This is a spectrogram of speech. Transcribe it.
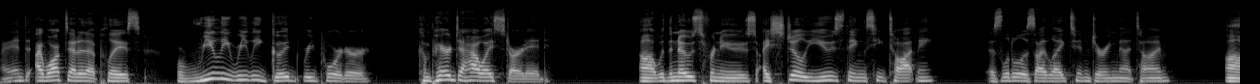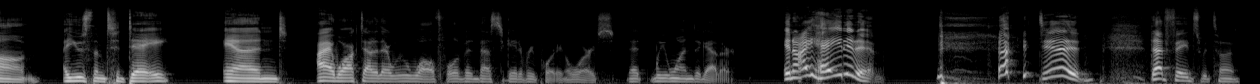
I, end, I walked out of that place a really, really good reporter compared to how I started uh, with the nose for news. I still use things he taught me, as little as I liked him during that time. Um, I use them today, and I walked out of there with a wall full of investigative reporting awards that we won together, and I hated him. Did. That fades with time.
